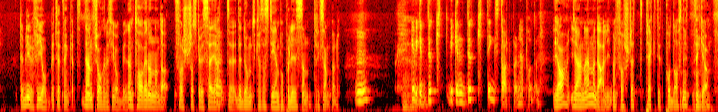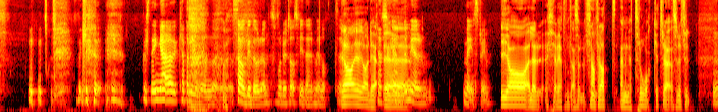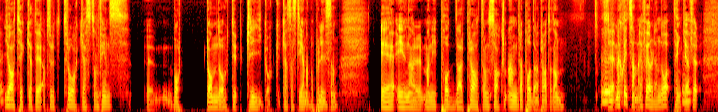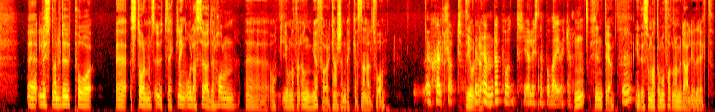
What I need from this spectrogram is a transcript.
Det blir för jobbigt helt enkelt. Den frågan är för jobbig. Den tar vi en annan dag. Först så ska vi säga mm. att eh, det är dumt att kasta sten på polisen till exempel. Mm. Gud, vilken, dukt, vilken duktig start på den här podden. Ja, gärna en medalj, men först ett präktigt poddavsnitt, tänker jag. Ska vi stänga Katalonien, eh, Saudi-dörren, så får du ta oss vidare med något eh, ja, jag gör det. kanske eh, ännu mer mainstream. Ja, eller jag vet inte, alltså, framförallt ännu mer tråkigt tror jag. Alltså, det för, mm. Jag tycker att det är absolut tråkigast som finns eh, bortom då typ krig och kasta stenar på polisen eh, är ju när man i poddar pratar om saker som andra poddar har pratat om. Mm. Eh, men skitsamma, jag får göra det ändå, tänker mm. jag. För, eh, lyssnade du på eh, Stormens utveckling, Ola Söderholm eh, och Jonathan Unge för kanske en vecka sedan eller två? Självklart. Det Den det. enda podd jag lyssnar på varje vecka. Mm, fint det. Mm. Inte som att de har fått några medaljer direkt.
